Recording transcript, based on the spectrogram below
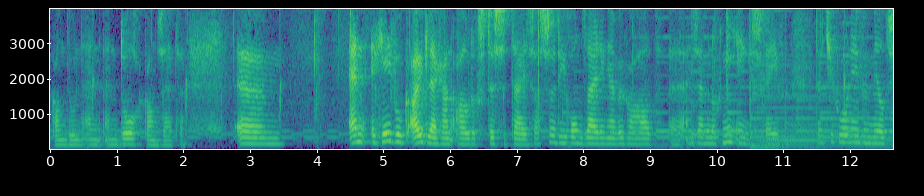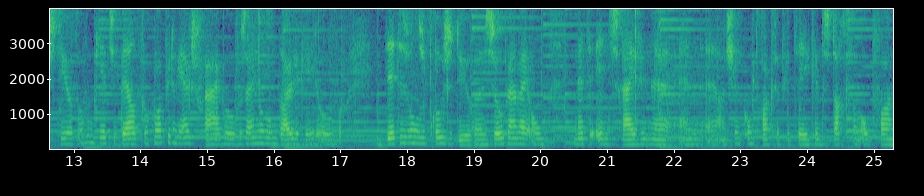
kan doen en, en door kan zetten. Um, en geef ook uitleg aan ouders tussentijds als ze die rondleiding hebben gehad uh, en ze hebben nog niet ingeschreven. Dat je gewoon even een mailtje stuurt of een keertje belt van goh, heb je nog ergens vragen over? Zijn er nog onduidelijkheden over? Dit is onze procedure. Zo gaan wij om met de inschrijvingen. En uh, als je een contract hebt getekend, start van opvang.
